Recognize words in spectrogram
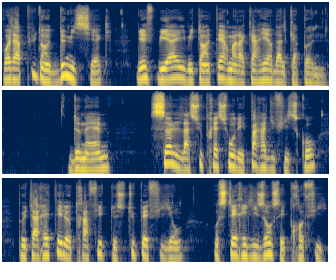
voilà plus d'un demi-siècle, l'FBI mit un terme à la carrière d'Al Capone. De même, seule la suppression des paradis fiscaux peut arrêter le trafic de stupéfiants en stérilisant ses profits.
